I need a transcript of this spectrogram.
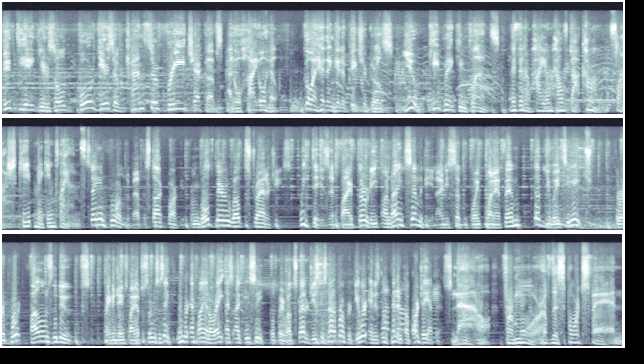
58 years old, four years of cancer-free checkups at Ohio Health. Go ahead and get a picture, girls. You keep making plans. Visit ohiohealth.com slash keep making plans. Stay informed about the stock market from Goldsberry Wealth Strategies. Weekdays at 5.30 on 970 and 97.1 FM, WATH. The report follows the news. Raymond James Financial Services, Inc., member FINRA, SIPC. Goldsberry Wealth Strategies is not a broker-dealer and is independent of RJFS. Now, for more of The Sports Fan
